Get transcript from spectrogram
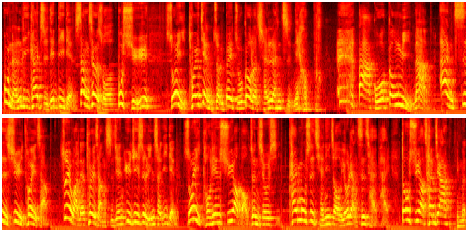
不能离开指定地点。上厕所不许，所以推荐准备足够的成人纸尿布。大国公民呐，按次序退场。最晚的退场时间预计是凌晨一点，所以头天需要保证休息。开幕式前一周有两次彩排，都需要参加。你们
